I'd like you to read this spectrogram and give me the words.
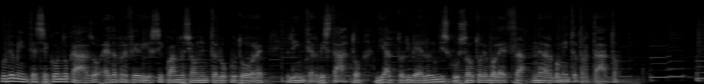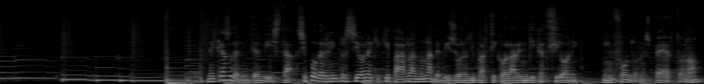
Ovviamente il secondo caso è da preferirsi quando si ha un interlocutore, l'intervistato, di alto livello e indiscussa autorevolezza nell'argomento trattato. Nel caso dell'intervista si può avere l'impressione che chi parla non abbia bisogno di particolari indicazioni, in fondo un esperto, no?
